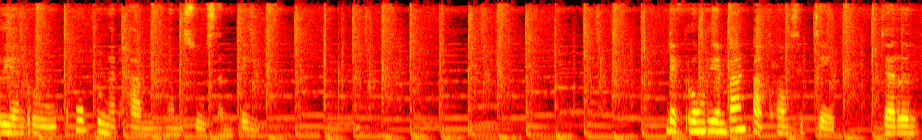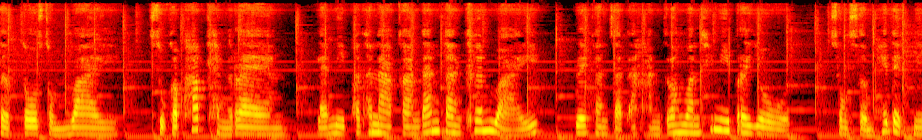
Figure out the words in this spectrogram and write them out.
เรียนรู้คู่คุณธรรมนำสู่สันติ เด็กโรงเรียนบ้านปากคลอง 17 เจริญเติบโตสมวัย สุขภาพแข็งแรง และมีพัฒนาการด้านการเคลื่อนไหว ด้วยการจัดอาหารกลางวันที่มีประโยชน์ ส่งเสริมให้เด็กมี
